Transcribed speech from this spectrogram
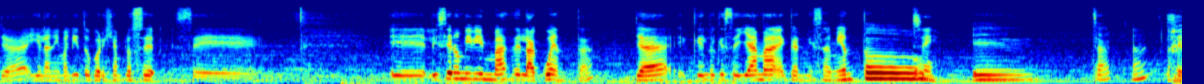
ya y el animalito, por ejemplo, se, se eh, le hicieron vivir más de la cuenta, ya eh, que es lo que se llama encarnizamiento. Sí. Eh, Char, ¿ah? Sí,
